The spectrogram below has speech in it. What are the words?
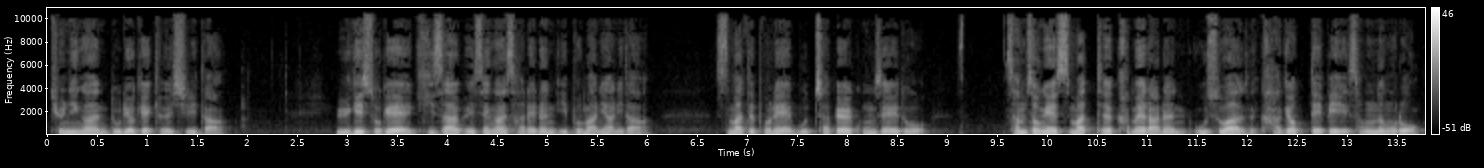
튜닝한 노력의 결실이다. 위기 속에 기사 회생한 사례는 이뿐만이 아니다. 스마트폰의 무차별 공세에도 삼성의 스마트 카메라는 우수한 가격 대비 성능으로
